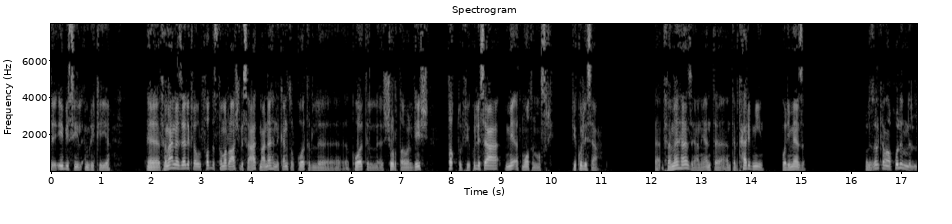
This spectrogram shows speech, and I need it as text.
اي بي سي الأمريكية. آه، فمعنى ذلك لو الفض استمر 10 ساعات معناها إن كانت القوات ال- قوات الشرطة والجيش تقتل في كل ساعة 100 مواطن مصري. في كل ساعة. فما هذا؟ يعني أنت أنت بتحارب مين؟ ولماذا؟ ولذلك أنا أقول إن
